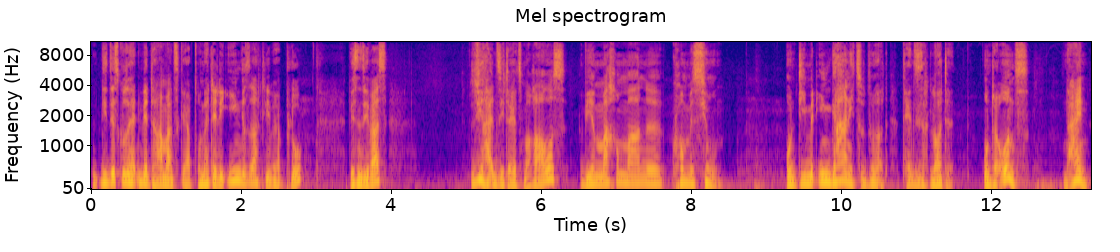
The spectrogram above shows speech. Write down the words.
die Diskussion hätten wir damals gehabt. Und hätte Ihnen gesagt, lieber Herr Ploh, wissen Sie was? Sie halten sich da jetzt mal raus. Wir machen mal eine Kommission und die mit ihnen gar nichts zu tun hat, da hätten sie gesagt, Leute, unter uns, nein,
